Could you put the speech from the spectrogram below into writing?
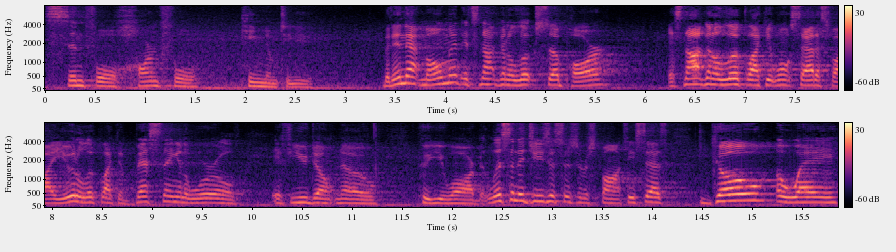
sinful, harmful kingdom to you. But in that moment, it's not going to look subpar. It's not going to look like it won't satisfy you. It'll look like the best thing in the world if you don't know who you are. But listen to Jesus' response. He says, Go away,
